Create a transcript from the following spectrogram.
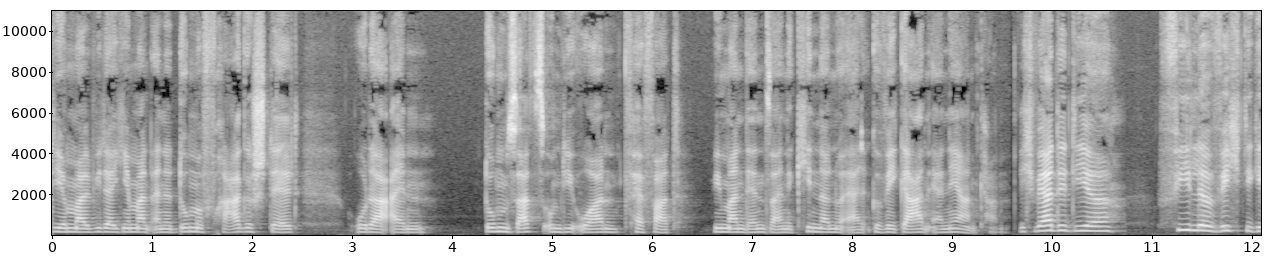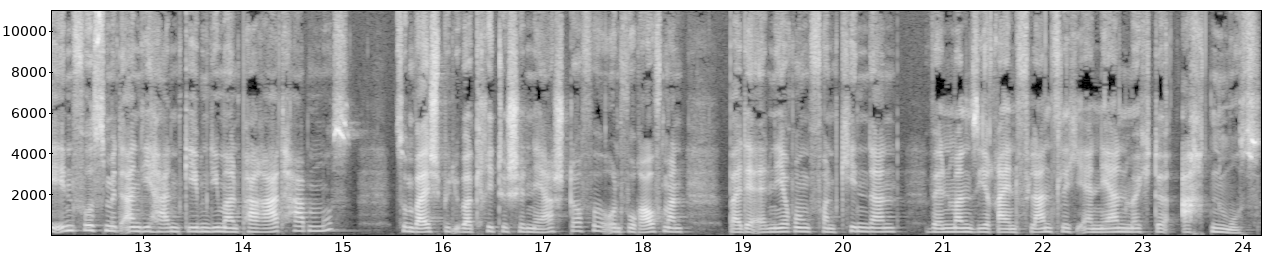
dir mal wieder jemand eine dumme Frage stellt oder einen dummen Satz um die Ohren pfeffert, wie man denn seine Kinder nur vegan ernähren kann. Ich werde dir viele wichtige Infos mit an die Hand geben, die man parat haben muss, zum Beispiel über kritische Nährstoffe und worauf man bei der Ernährung von Kindern, wenn man sie rein pflanzlich ernähren möchte, achten muss.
